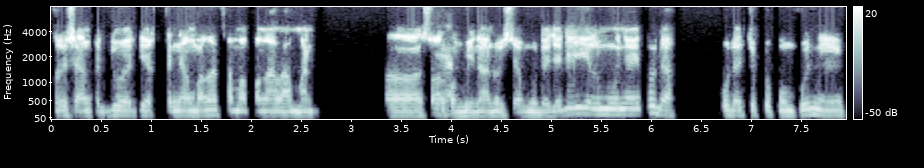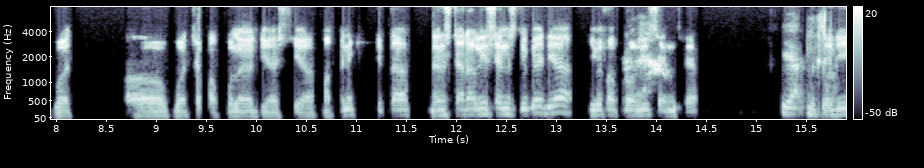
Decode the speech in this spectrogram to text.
Terus yang kedua dia kenyang banget sama pengalaman eh, soal Iya. pembinaan usia muda. Jadi ilmunya itu udah udah cukup mumpuni buat eh, buat sepak bola di Asia. Makanya kita dan secara lisensi juga dia UEFA Pro License ya. Ya, betul. jadi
